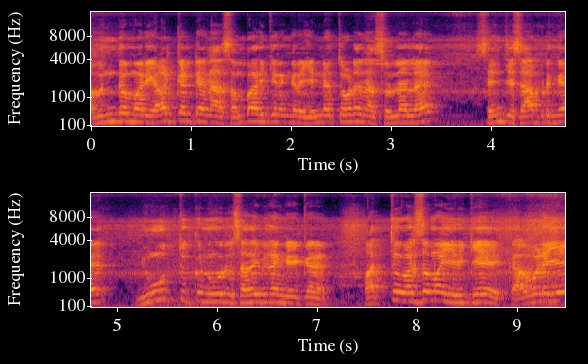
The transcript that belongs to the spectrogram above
அந்த மாதிரி ஆட்கள்கிட்ட நான் சம்பாதிக்கணுங்கிற எண்ணத்தோடு நான் சொல்லலை. செஞ்சு சாப்பிடுங்க. நூற்றுக்கு நூறு சதவீதம் கேட்கும் பத்து வருஷமாக இருக்கே கவலையே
